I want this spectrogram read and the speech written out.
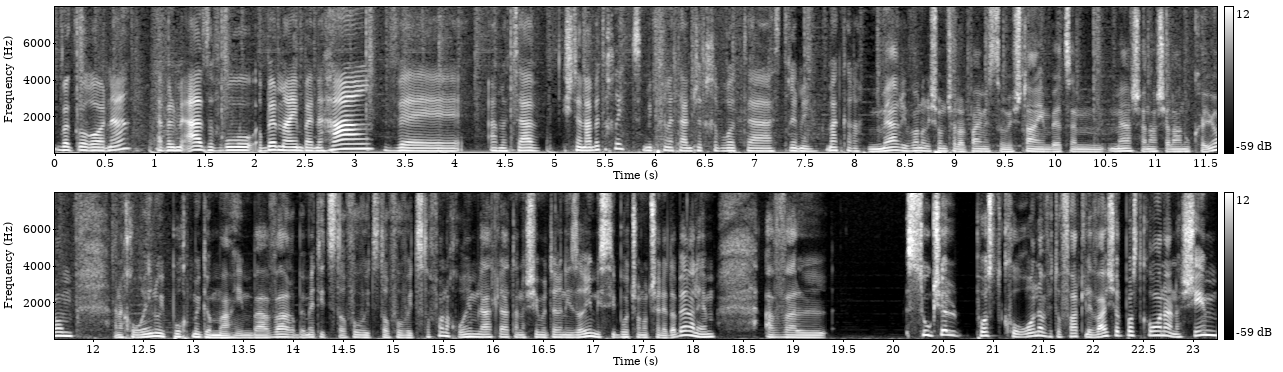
בקורונה, אבל מאז עברו הרבה מים בנהר, והמצב השתנה בתכלית מבחינתן של חברות הסטרימינג. מה קרה? מהרבעון הראשון של 2022, בעצם מהשנה שלנו כיום, אנחנו ראינו היפוך מגמה. אם בעבר באמת הצטרפו והצטרפו והצטרפו, אנחנו רואים לאט לאט אנשים יותר נזהרים מסיבות שונות שנדבר עליהן, אבל סוג של פוסט קורונה ותופעת לוואי של פוסט קורונה, אנשים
